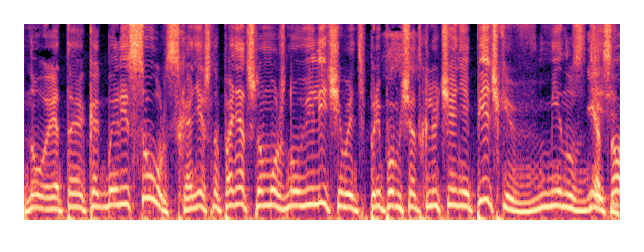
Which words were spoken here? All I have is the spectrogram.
ну, это как бы ресурс. Конечно, понятно, что можно увеличивать при помощи отключения печки в минус 10. Нет,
